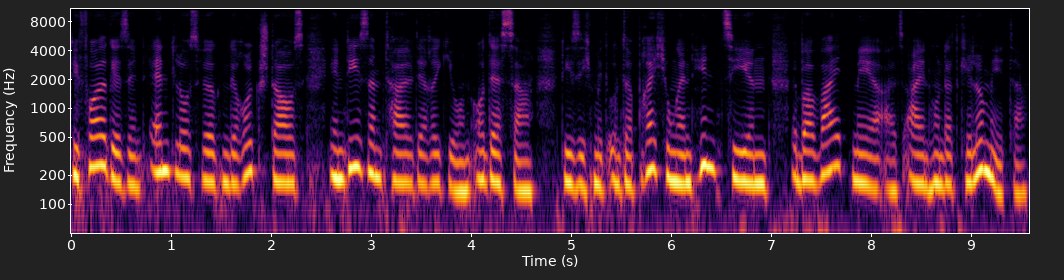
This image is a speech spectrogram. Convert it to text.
Die Folge sind endlos wirkende Rückstaus in diesem Teil der Region Odessa, die sich mit Unterbrechungen hinziehen über weit mehr als 100 Kilometer.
